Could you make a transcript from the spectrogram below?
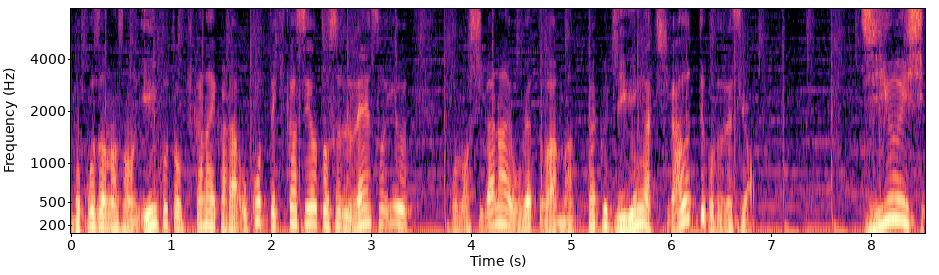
どこぞのその言うことを聞かないから怒って聞かせようとするね、そういうこのしがない親とは全く次元が違うってことですよ。自由意志。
